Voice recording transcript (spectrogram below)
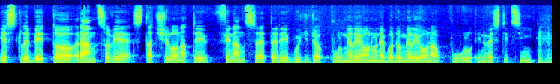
Jestli by to rámcově stačilo na ty finance, tedy buď do půl milionu nebo do miliona půl investicí. Mm-hmm.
